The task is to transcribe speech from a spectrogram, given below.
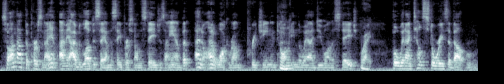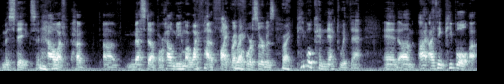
So I'm not the person I am. I mean, I would love to say I'm the same person on the stage as I am, but I don't. I don't walk around preaching and mm-hmm. talking the way I do on the stage. Right. But when I tell stories about mistakes and mm-hmm. how I've have, uh, messed up, or how me and my wife had a fight right, Right. before service, Right. people connect with that, and um, I, I think people uh,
